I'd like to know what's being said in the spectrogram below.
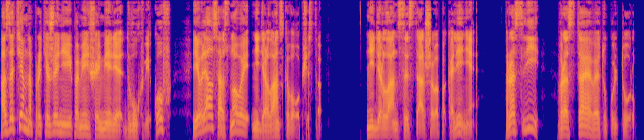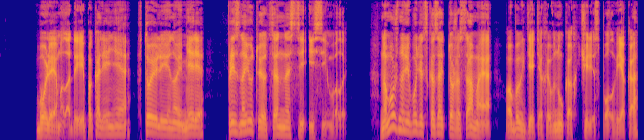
а затем на протяжении по меньшей мере двух веков являлся основой нидерландского общества нидерландцы старшего поколения росли, врастая в эту культуру. Более молодые поколения в той или иной мере признают ее ценности и символы. Но можно ли будет сказать то же самое об их детях и внуках через полвека?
